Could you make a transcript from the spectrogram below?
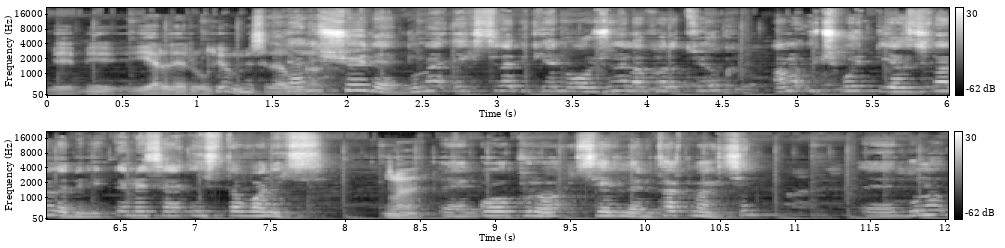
bir, bir yerleri oluyor mu mesela Yani bunlar? şöyle buna ekstra bir yani orijinal aparatı yok ama 3 boyutlu yazıcılarla birlikte mesela Insta One X, Evet. e, GoPro serileri takmak için e, bunu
